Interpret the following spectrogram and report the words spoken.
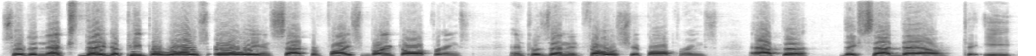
So the next day the people rose early and sacrificed burnt offerings and presented fellowship offerings after they sat down to eat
